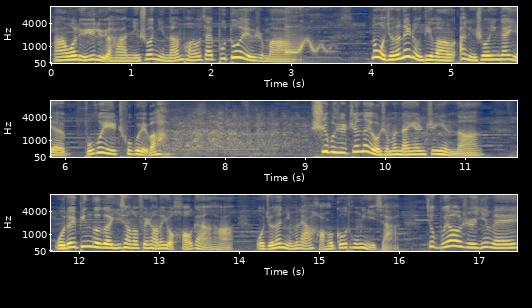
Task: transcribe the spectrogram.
啊，我捋一捋哈，你说你男朋友在部队是吗？那我觉得那种地方，按理说应该也不会出轨吧？是不是真的有什么难言之隐呢？我对兵哥哥一向都非常的有好感哈，我觉得你们俩好好沟通一下，就不要是因为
